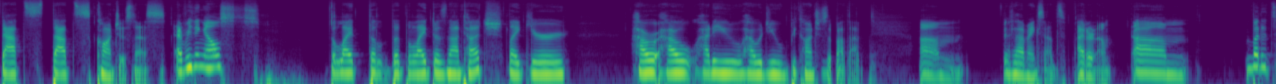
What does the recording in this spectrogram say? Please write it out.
that's that's consciousness. Everything else, the light the, the, the light does not touch. Like you're how how how do you how would you be conscious about that? Um, if that makes sense. I don't know. Um, but it's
